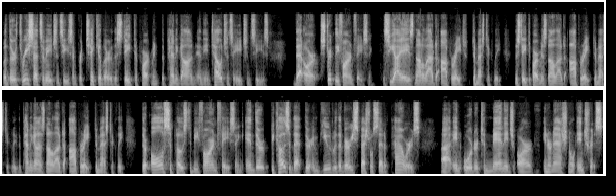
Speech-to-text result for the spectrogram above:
But there are three sets of agencies in particular the State Department, the Pentagon, and the intelligence agencies that are strictly foreign facing. The CIA is not allowed to operate domestically. The State Department is not allowed to operate domestically. The Pentagon is not allowed to operate domestically. They're all supposed to be foreign facing. And they're, because of that, they're imbued with a very special set of powers uh, in order to manage our international interests.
